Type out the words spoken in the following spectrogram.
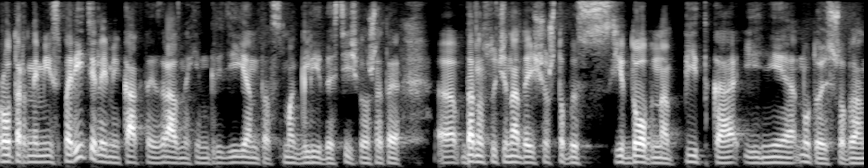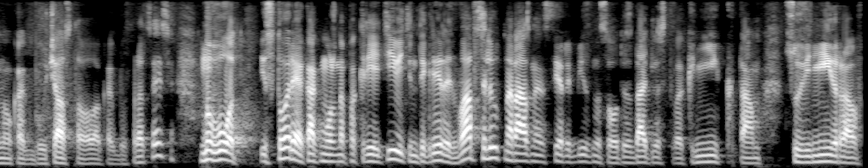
роторными испарителями как-то из разных ингредиентов смогли достичь, потому что это э, в данном случае надо еще, чтобы съедобно, питка и не, ну, то есть чтобы оно как бы участвовало как бы в процессе. Ну вот, история, как можно покреативить, интегрировать в абсолютно разные сферы бизнеса, от издательства, книг, там, сувениров,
